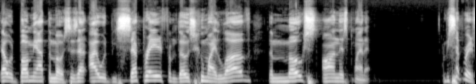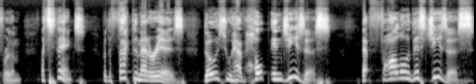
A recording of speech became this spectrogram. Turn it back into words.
that would bum me out the most is that I would be separated from those whom I love the most on this planet. I'd be separated from them. That stinks. But the fact of the matter is, those who have hope in Jesus, that follow this Jesus,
